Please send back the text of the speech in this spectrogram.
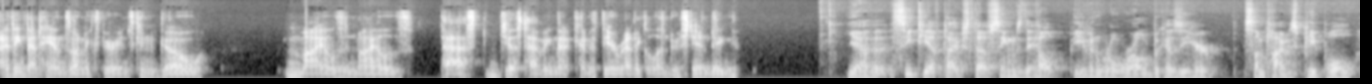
I think that hands-on experience can go miles and miles past just having that kind of theoretical understanding. Yeah, the CTF type stuff seems to help even real world because you hear sometimes people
